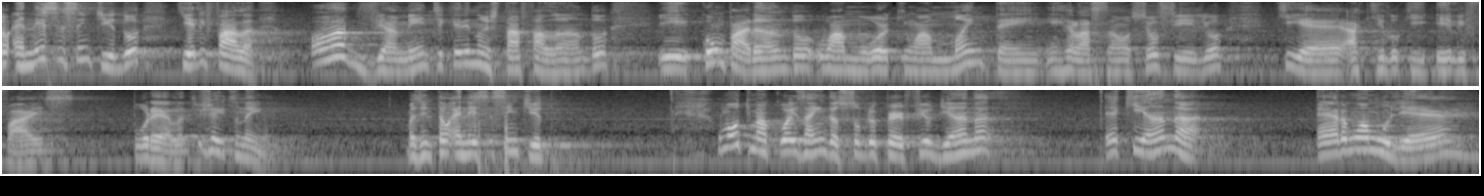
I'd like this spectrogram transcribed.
Então é nesse sentido que ele fala. Obviamente que ele não está falando e comparando o amor que uma mãe tem em relação ao seu filho, que é aquilo que ele faz por ela, de jeito nenhum. Mas então é nesse sentido. Uma última coisa ainda sobre o perfil de Ana é que Ana era uma mulher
